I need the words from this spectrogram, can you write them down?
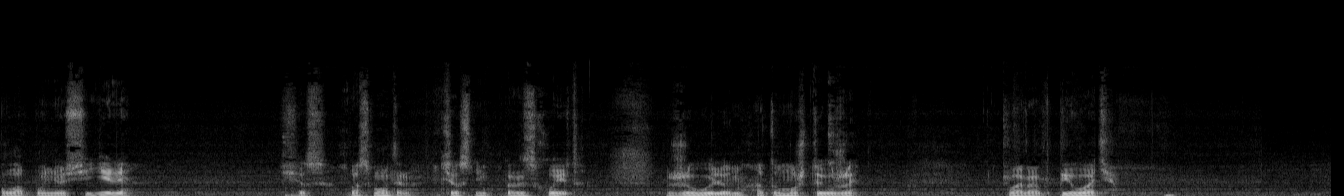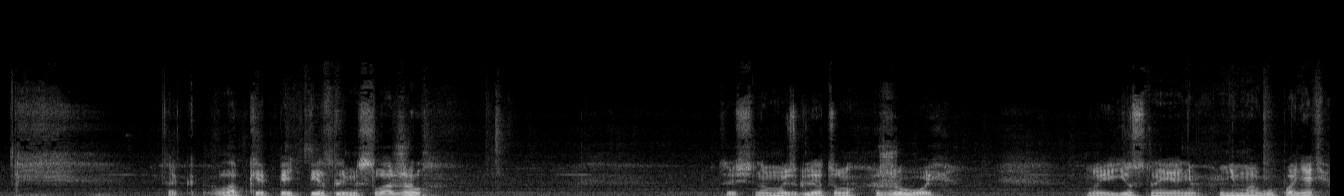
лапы у него сидели. Сейчас посмотрим, что с ним происходит. Живой ли он, а то может и уже пора отпивать. Так, лапки опять петлями сложил. То есть, на мой взгляд, он живой. Но единственное, я не, не могу понять.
